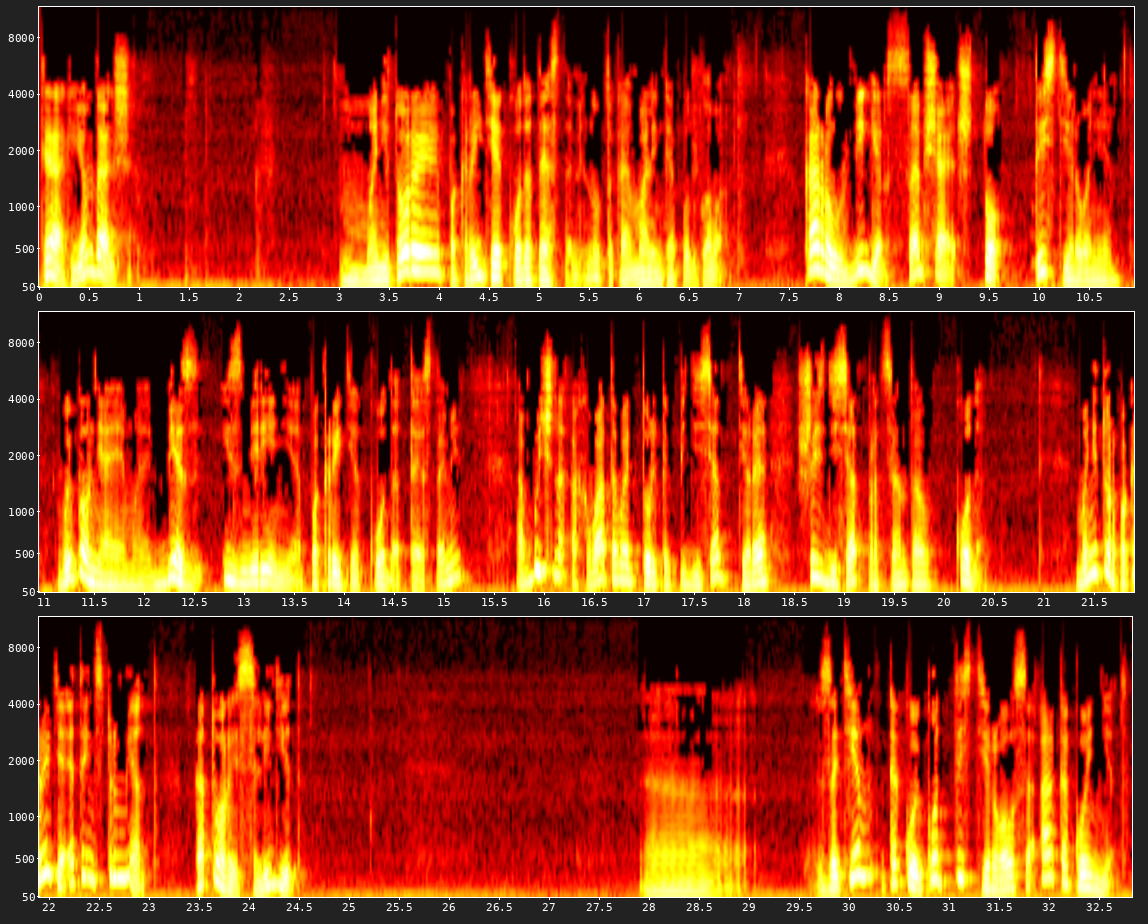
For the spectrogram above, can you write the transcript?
Так, идем дальше. Мониторы покрытия кода тестами. Ну, такая маленькая подглава. Карл Вигерс сообщает, что тестирование, выполняемое без измерения покрытия кода тестами, обычно охватывает только 50-60% кода. Монитор покрытия – это инструмент, который следит э, за тем, какой код тестировался, а какой нет.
